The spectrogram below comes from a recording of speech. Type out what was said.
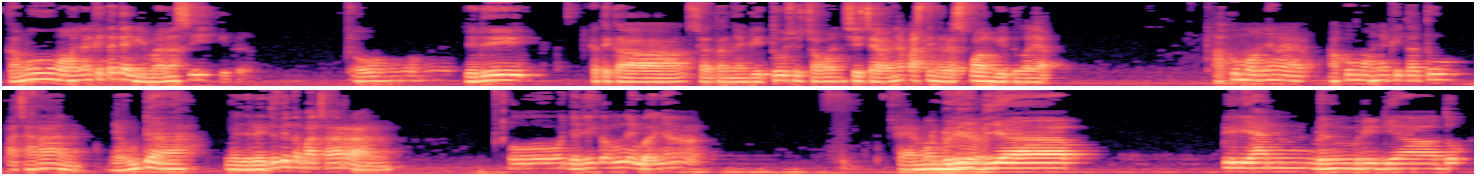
kamu maunya kita kayak gimana sih? Gitu. Oh jadi ketika saya tanya gitu si cowok si ceweknya pasti ngerespon gitu kayak aku maunya kayak aku maunya kita tuh pacaran. Ya udah nggak dari itu kita pacaran. Oh jadi kamu nembaknya kayak memberi dia pilihan dan memberi dia untuk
